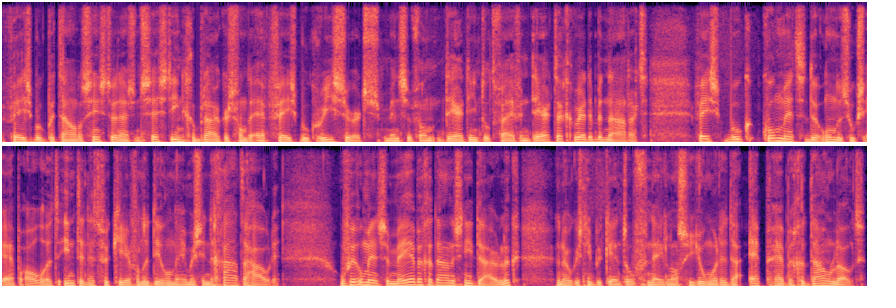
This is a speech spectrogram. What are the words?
Facebook betaalde sinds 2016 gebruikers van de app Facebook Research. Mensen van 13 tot 35 werden benaderd. Facebook kon met de onderzoeksapp al het internetverkeer van de deelnemers in de gaten houden. Hoeveel mensen mee hebben gedaan is niet duidelijk. En ook is niet bekend of Nederlandse jongeren de app hebben gedownload.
